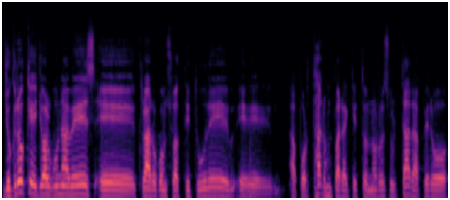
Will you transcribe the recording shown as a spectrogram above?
Yo creo que yo alguna vez, eh, claro, con su actitud eh, aportaron para que esto no resultara, pero,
